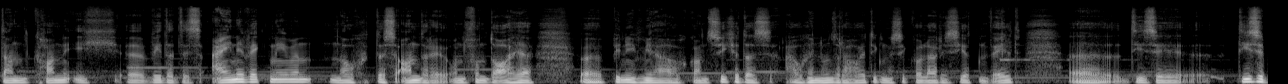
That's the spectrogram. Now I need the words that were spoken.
dann kann ich äh, weder das eine wegnehmen noch das andere. Und von daher äh, bin ich mir auch ganz sicher, dass auch in unserer heutigen säkularisierten Welt äh, diese, diese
